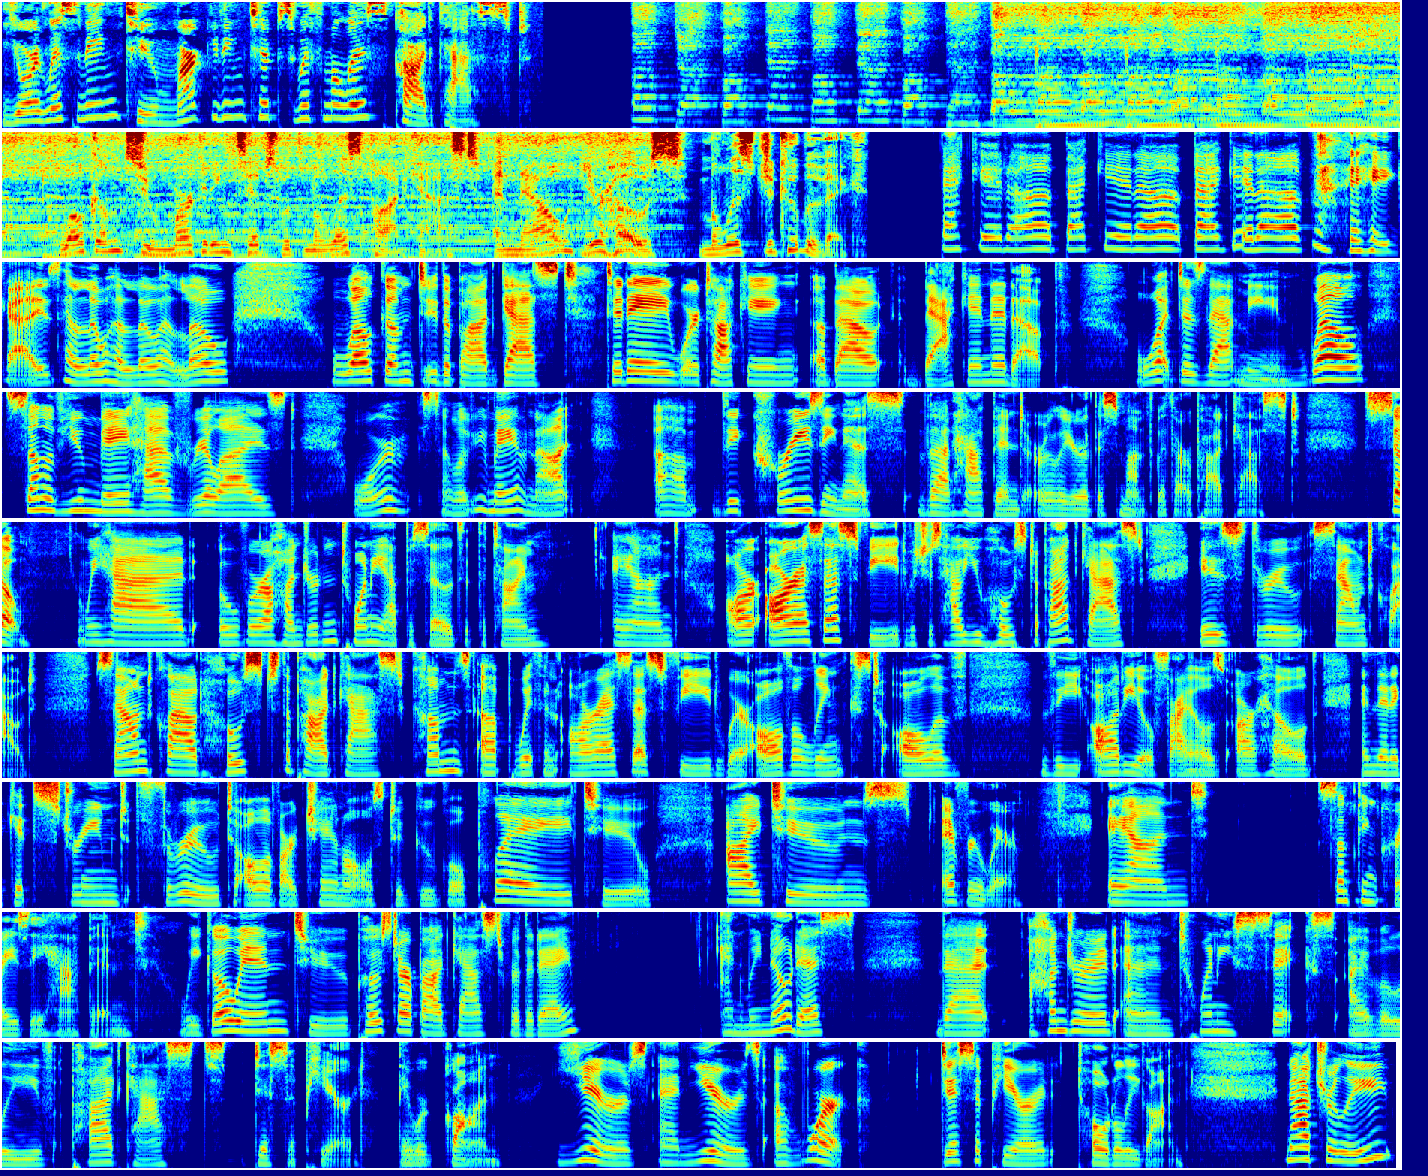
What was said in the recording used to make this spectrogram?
You're listening to Marketing Tips with Melissa podcast. Welcome to Marketing Tips with Melissa podcast. And now your host, Melissa Jakubovic. Back it up, back it up, back it up. Hey guys, hello, hello, hello. Welcome to the podcast. Today we're talking about backing it up. What does that mean? Well, some of you may have realized, or some of you may have not, um, the craziness that happened earlier this month with our podcast. So, we had over 120 episodes at the time. And our RSS feed, which is how you host a podcast, is through SoundCloud. SoundCloud hosts the podcast, comes up with an RSS feed where all the links to all of the audio files are held, and then it gets streamed through to all of our channels to Google Play, to iTunes, everywhere. And something crazy happened. We go in to post our podcast for the day, and we notice that 126, I believe, podcasts disappeared. They were gone. Years and years of work disappeared, totally gone. Naturally,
